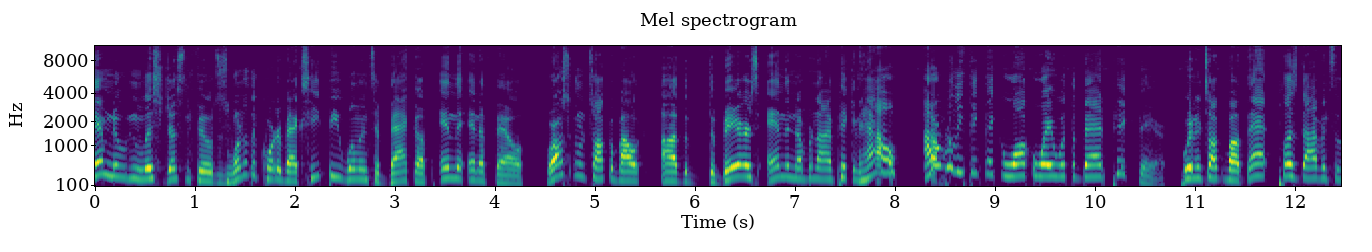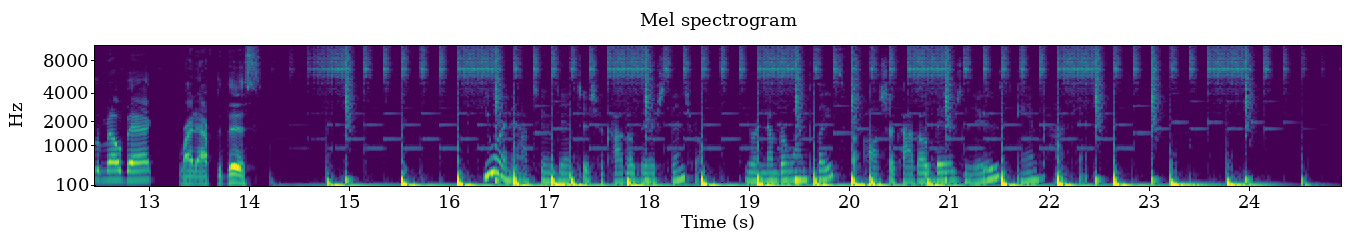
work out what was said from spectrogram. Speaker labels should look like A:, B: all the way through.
A: Cam Newton lists Justin Fields as one of the quarterbacks he'd be willing to back up in the NFL. We're also going to talk about uh, the, the Bears and the number nine pick and how I don't really think they could walk away with a bad pick there. We're going to talk about that, plus dive into the mailbag right after this.
B: You are now tuned in to Chicago Bears Central, your number one place for all Chicago Bears news and content.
